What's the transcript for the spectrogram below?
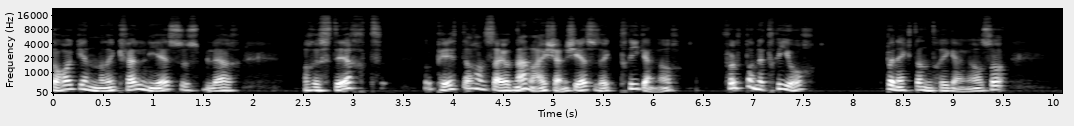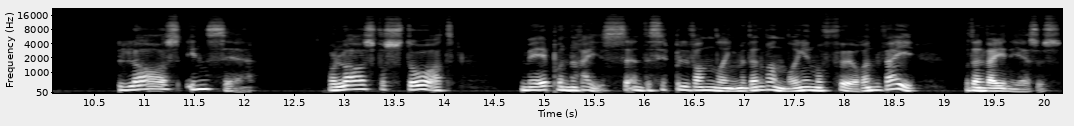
dagen og den kvelden Jesus blir arrestert og Peter han sier at nei, nei, jeg kjenner ikke Jesus jeg tre ganger. Fulgte han i tre år. og Benekta han tre ganger. Så la oss innse, og la oss forstå at vi er på en reise, en disippelvandring, men den vandringen må føre en vei, og den veien Jesus.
